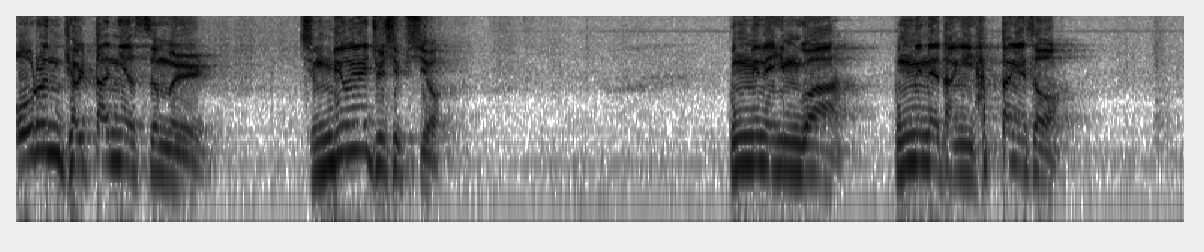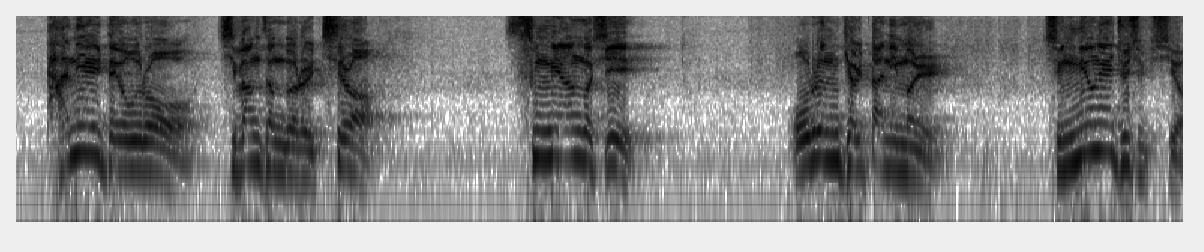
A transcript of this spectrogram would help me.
옳은 결단이었음을 증명해 주십시오. 국민의힘과 국민의당이 합당해서 단일 대우로 지방선거를 치러 승리한 것이 옳은 결단임을 증명해 주십시오.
